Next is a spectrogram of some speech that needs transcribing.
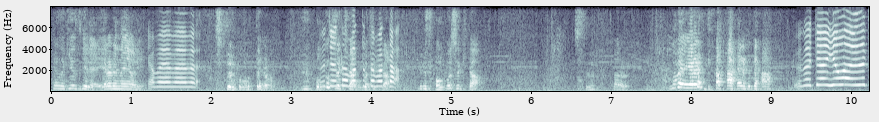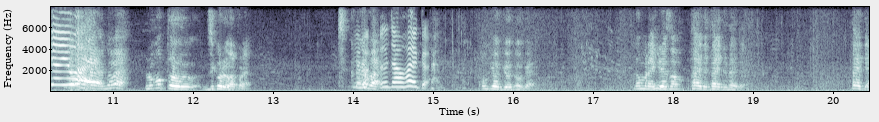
皆さん気をつけて、やられないように。ばいやばいやばい。ちょっとロボットやばい。起こしてきた、起こしてきた。ヒロさん起こしてきた。ちょっと、頼む。ごめん、やられた、やられた。うなちゃん弱い、うなちゃん弱い。ごめん。ロボット事故るわ、これ。ちょっとやばい。うなちゃん早く。オッケーオッケーオッケーオッケー。頑張れ、ヒロさん。耐えて、耐えて、耐えて。耐えて、う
